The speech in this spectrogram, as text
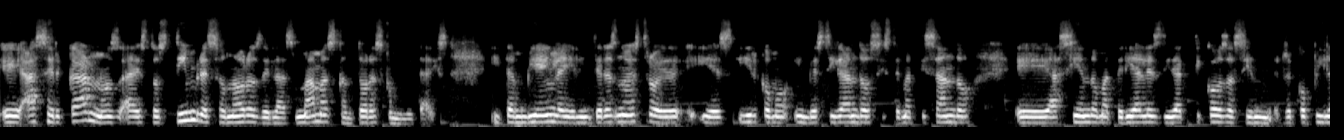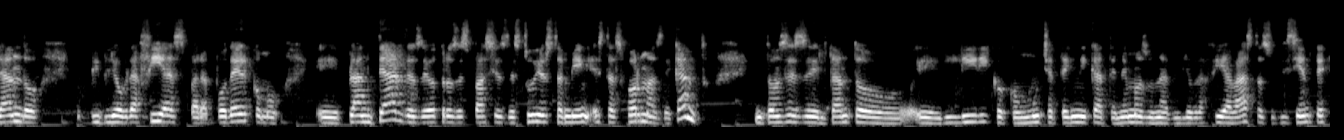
eh, acercarnos a estos timbres sonoros de las mamas cantoras comunitarias. Y también el interés nuestro es, es, ir como investigando, sistematizando, eh, haciendo materiales didácticos, haciendo, recopilando bibliografías para poder como eh, plantear desde otros espacios de estudios también estas formas de canto. Entonces el canto lírico con mucha técnica tenemos una bibliografía vasta, suficiente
